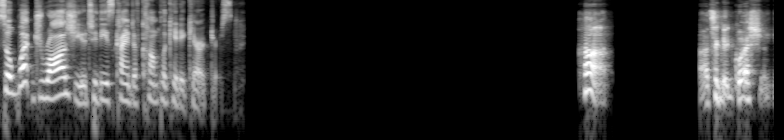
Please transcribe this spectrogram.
So, what draws you to these kind of complicated characters? Huh. That's a good question.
